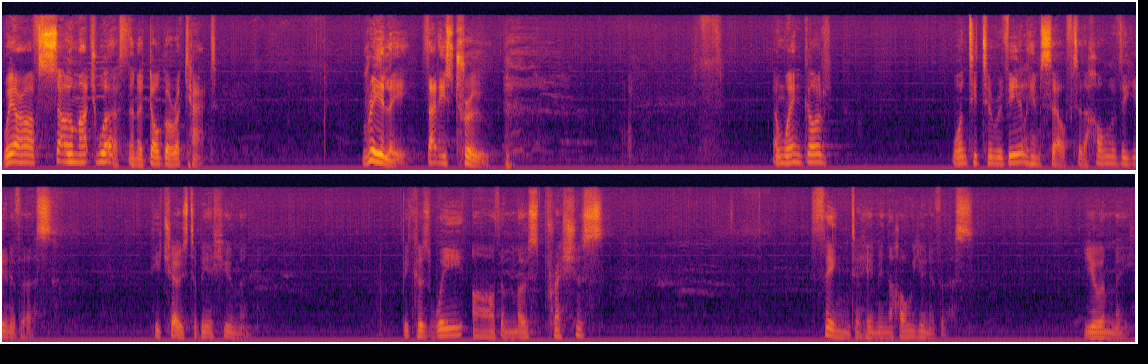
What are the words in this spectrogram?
We are of so much worth than a dog or a cat. Really, that is true. and when God wanted to reveal himself to the whole of the universe, he chose to be a human. Because we are the most precious thing to him in the whole universe. You and me.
